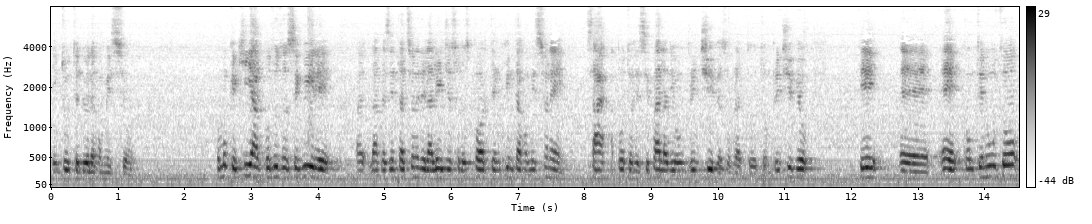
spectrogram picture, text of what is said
in tutte e due le commissioni. Comunque chi ha potuto seguire eh, la presentazione della legge sullo sport in quinta commissione sa appunto che si parla di un principio soprattutto, un principio che eh, è contenuto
